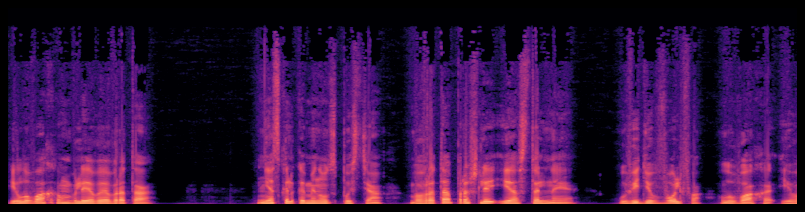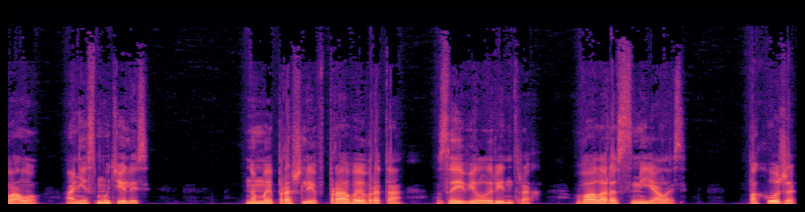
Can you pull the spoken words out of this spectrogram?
и Лувахом в левые врата. Несколько минут спустя во врата прошли и остальные. Увидев Вольфа, Луваха и Валу, они смутились. «Но мы прошли в правые врата», — заявил Ринтрах. Вала рассмеялась. «Похоже,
